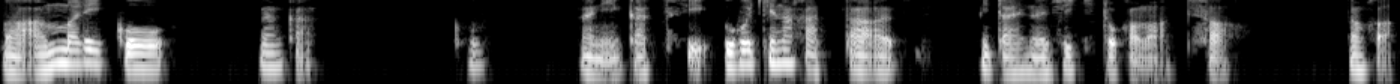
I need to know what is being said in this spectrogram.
まあ、あんまりこう、なんか、こう、何、がっつり動けなかったみたいな時期とかもあってさ、なんか、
